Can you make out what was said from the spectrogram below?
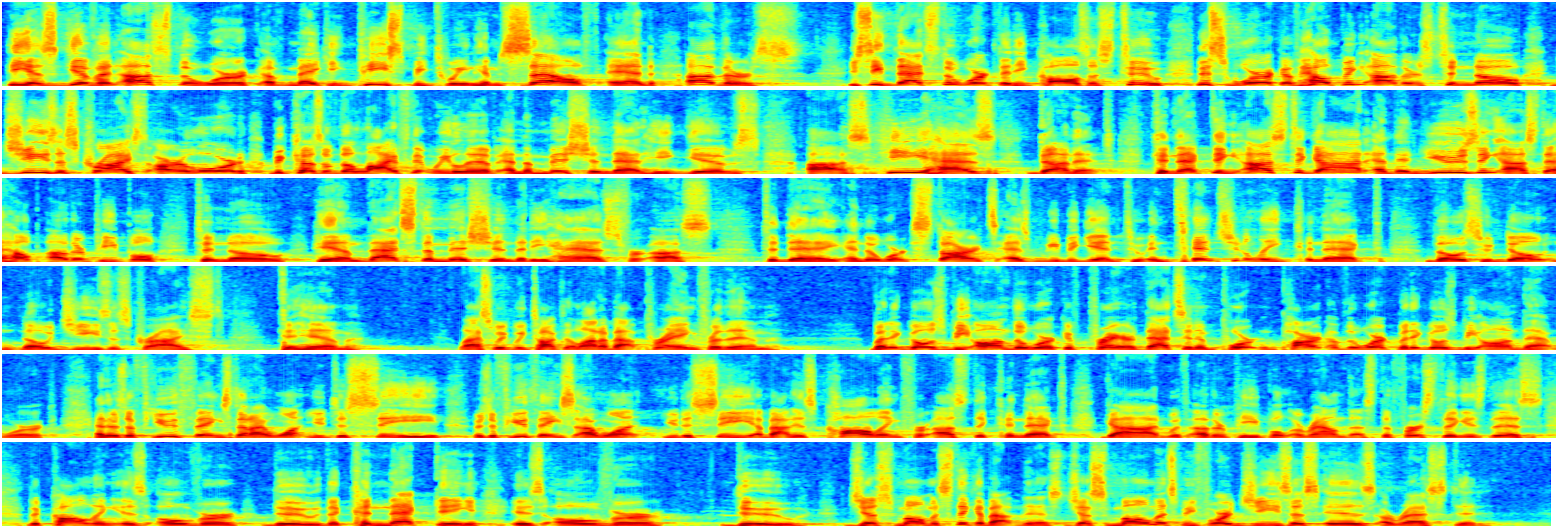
he has given us the work of making peace between himself and others. You see, that's the work that he calls us to. This work of helping others to know Jesus Christ, our Lord, because of the life that we live and the mission that he gives us. He has done it, connecting us to God and then using us to help other people to know him. That's the mission that he has for us today. And the work starts as we begin to intentionally connect those who don't know Jesus Christ to him. Last week we talked a lot about praying for them, but it goes beyond the work of prayer. That's an important part of the work, but it goes beyond that work. And there's a few things that I want you to see. There's a few things I want you to see about his calling for us to connect God with other people around us. The first thing is this the calling is overdue, the connecting is overdue. Just moments, think about this, just moments before Jesus is arrested.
